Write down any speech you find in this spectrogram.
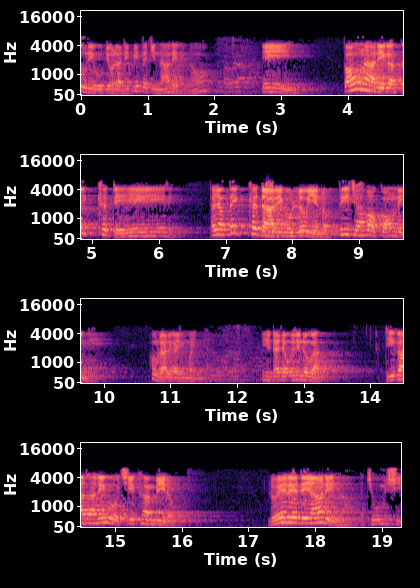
သိုလ်တွေကိုပြောတာဒီပိသက်ကြီးနားလေတယ်နော်အေး ကောင်းတာတွေကသိတ်ခက်တယ်တဲ့ဒါကြောင့်သိတ်ခက်တာတွေကိုလုပ်ရင်တော့တေချာပေါက်ကောင်းလိမ့်မယ်ဟုတ်လားတကယ်ကြီးမိုက်များအေးဒါကြောင့်ဦးဇင်းတို့ကဒီဂါထာလေးကိုအခြေခံပြီးတော့လွယ်တဲ့တရားတွေဟာအကျိုးမရှိ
